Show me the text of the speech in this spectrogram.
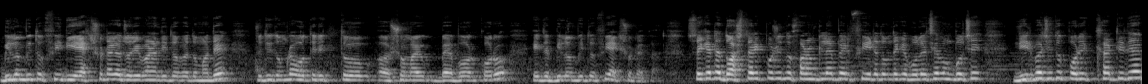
বিলম্বিত ফি দিয়ে একশো টাকা জরিমানা দিতে হবে তোমাদের। যদি তোমরা অতিরিক্ত সময় ব্যবহার করো, এই যে বিলম্বিত ফি একশো টাকা। সেক্ষেত্রে দশ তারিখ পর্যন্ত ফর্ম ফিল আপের ফি এটা তোমাদেরকে বলেছে এবং বলছে, নির্বাচিত পরীক্ষার্থীদের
